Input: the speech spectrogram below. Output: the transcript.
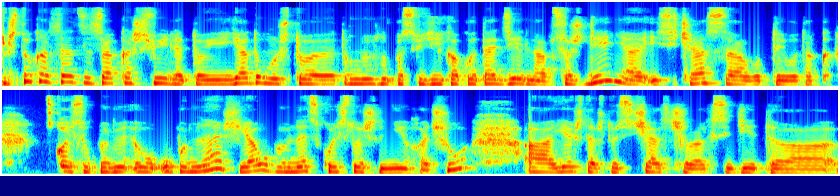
Что касается Саакашвили, то я думаю, что этому нужно посвятить какое-то отдельное обсуждение. И сейчас а, вот ты его так скользь упоминаешь, я упоминать скользь точно не хочу. А, я считаю, что сейчас человек сидит а,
